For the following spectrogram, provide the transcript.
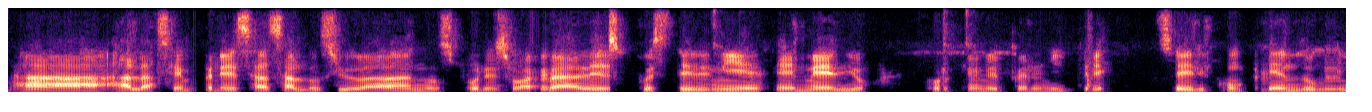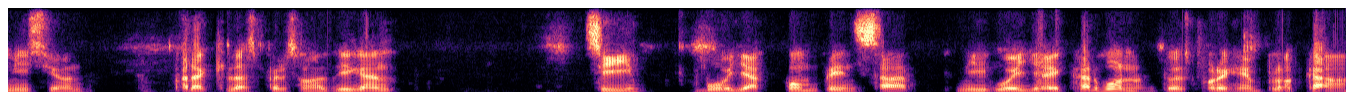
a, a, las empresas, a los ciudadanos, por eso agradezco este medio, porque me permite seguir cumpliendo mi misión para que las personas digan, sí, voy a compensar mi huella de carbono. Entonces, por ejemplo, acá,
